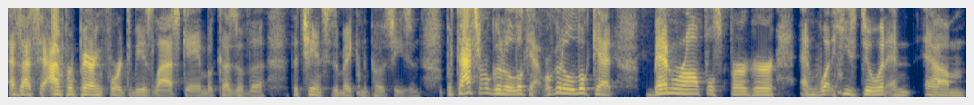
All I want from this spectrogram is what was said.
as I say, I'm preparing for it to be his last game because of the the chances of making the postseason. But that's what we're going to look at. We're going to look at Ben Roethlisberger and what he's doing, and um,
